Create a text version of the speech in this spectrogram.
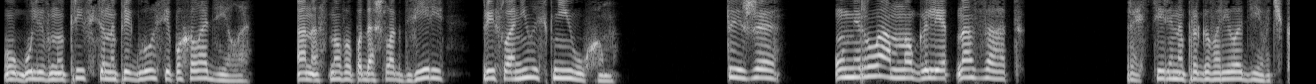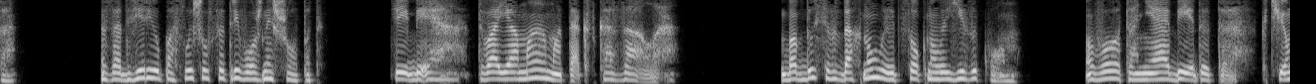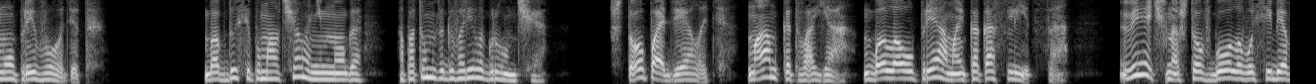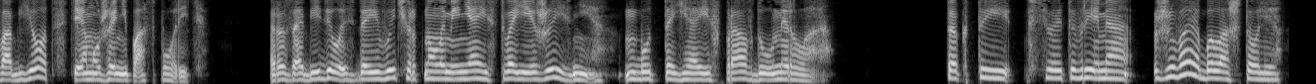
у Гули внутри все напряглось и похолодело. Она снова подошла к двери, прислонилась к ней ухом. «Ты же умерла много лет назад», — растерянно проговорила девочка. За дверью послышался тревожный шепот. «Тебе твоя мама так сказала». Бабдуся вздохнула и цокнула языком. «Вот они обиды-то, к чему приводят». Бабдуся помолчала немного — а потом заговорила громче. «Что поделать, мамка твоя была упрямой, как ослица. Вечно, что в голову себе вобьет, с тем уже не поспорить. Разобиделась, да и вычеркнула меня из твоей жизни, будто я и вправду умерла». «Так ты все это время живая была, что ли?»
